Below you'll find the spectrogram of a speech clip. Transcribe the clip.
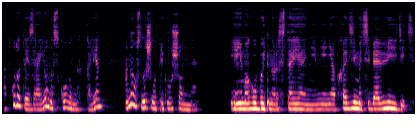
Откуда-то из района скованных колен она услышала приглушенное. «Я не могу быть на расстоянии, мне необходимо тебя видеть!»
